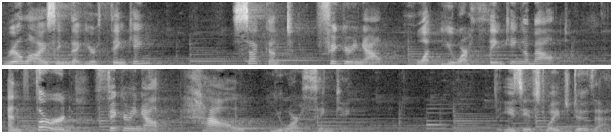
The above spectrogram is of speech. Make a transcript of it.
realizing that you're thinking, second, figuring out what you are thinking about, and third, figuring out how you are thinking. The easiest way to do that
